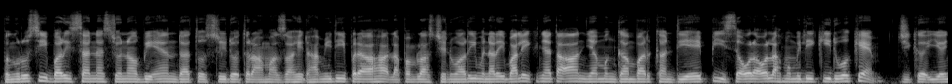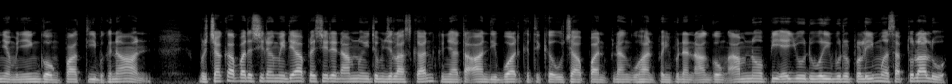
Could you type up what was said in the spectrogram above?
Pengurusi Barisan Nasional BN Datuk Seri Dr. Ahmad Zahid Hamidi pada Ahad 18 Januari menarik balik kenyataan yang menggambarkan DAP seolah-olah memiliki dua kem jika ianya menyinggung parti berkenaan. Bercakap pada sidang media, Presiden AMNO itu menjelaskan kenyataan dibuat ketika ucapan penangguhan Perhimpunan Agong AMNO PAU 2025 Sabtu lalu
